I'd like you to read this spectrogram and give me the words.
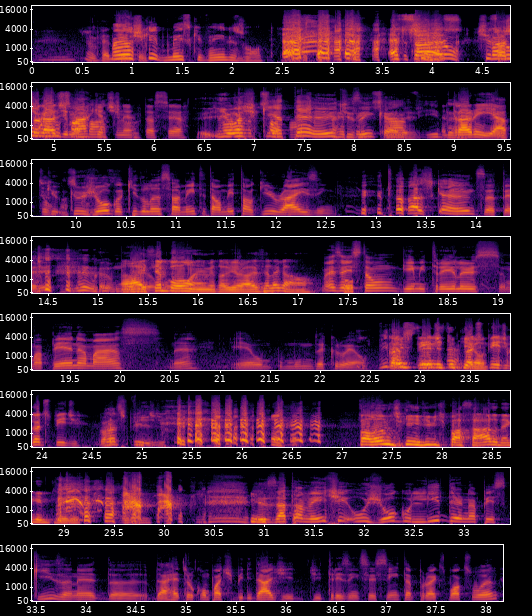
Mas eu acho que mês que vem eles voltam. é só, tiraram, tiraram só jogada de marketing, né? Tá certo. E eu acho que até antes, hein, cara. Vida, Entraram em hiato. Que, que o jogo aqui do lançamento tá o Metal Gear Rising. então acho que é antes até. Morreu, ah, isso é bom, hein? Metal Gear Rising é legal. Mas aí estão game trailers, uma pena, mas, né? É, o, o mundo é cruel. Godspeed, Godspeed, Godspeed. Godspeed. Falando de quem vive de passado, né, gameplay? Exatamente, o jogo líder na pesquisa, né, da, da retrocompatibilidade de 360 para o Xbox One,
